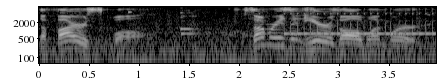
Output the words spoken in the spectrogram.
The fire squall. For some reason, here is all one word.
